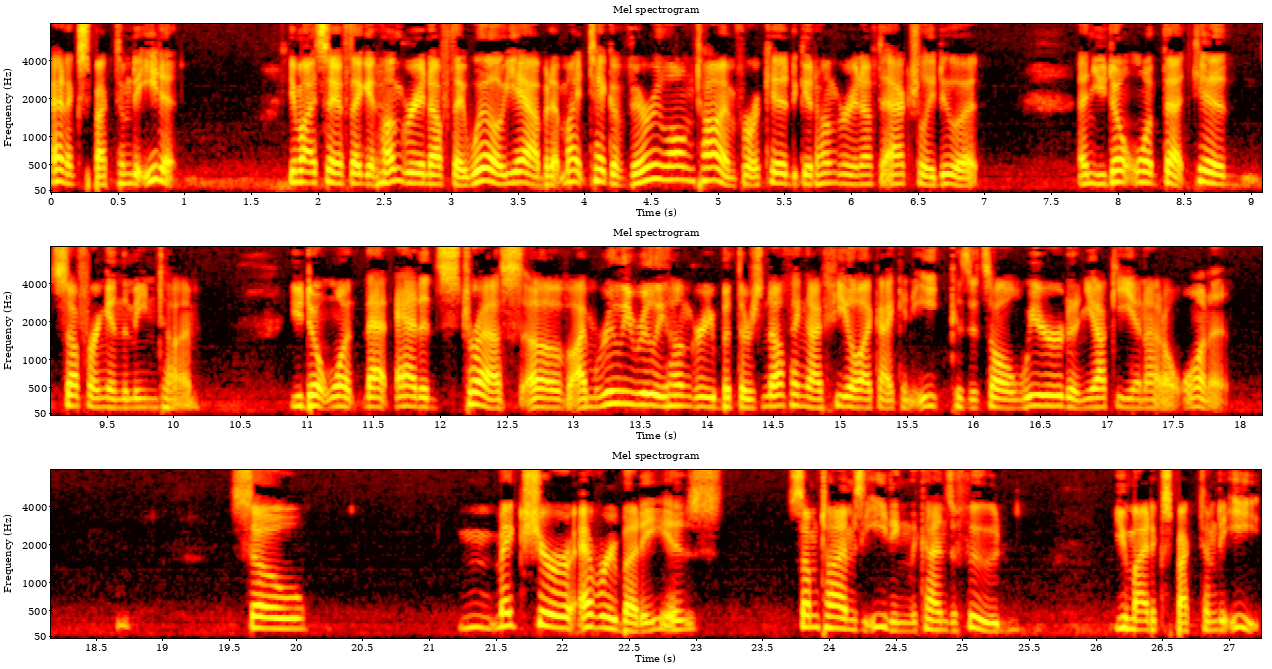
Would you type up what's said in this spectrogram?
and expect them to eat it. You might say if they get hungry enough, they will, yeah, but it might take a very long time for a kid to get hungry enough to actually do it. And you don't want that kid suffering in the meantime. You don't want that added stress of, I'm really, really hungry, but there's nothing I feel like I can eat because it's all weird and yucky and I don't want it. So, make sure everybody is sometimes eating the kinds of food you might expect them to eat.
